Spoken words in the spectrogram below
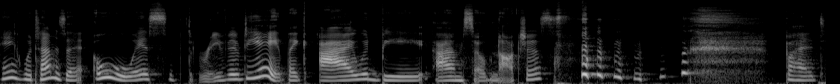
Hey, what time is it? Oh, it's 3:58. Like I would be I'm so obnoxious. but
